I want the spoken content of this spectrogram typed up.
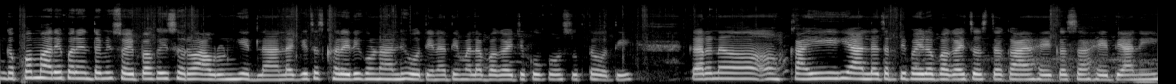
गप्पा मारेपर्यंत मी स्वयंपाकही सर्व आवरून घेतला. लगेचच खरेदी करून आणली होती ना ती मला बघायची खूप उत्सुकता होती. कारण काहीही आणलं तर ते पहिलं बघायचं असतं काय आहे कसं आहे ते. आणि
